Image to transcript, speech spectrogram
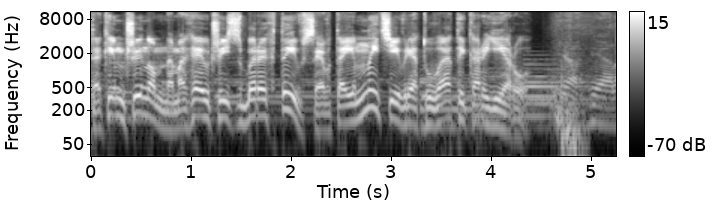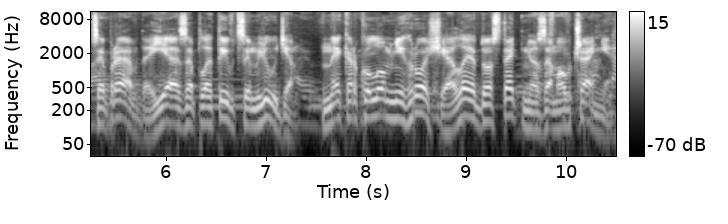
таким чином намагаючись зберегти все в таємниці і врятувати кар'єру. Це правда, я заплатив цим людям. Не карколомні гроші, але достатньо замовчання.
